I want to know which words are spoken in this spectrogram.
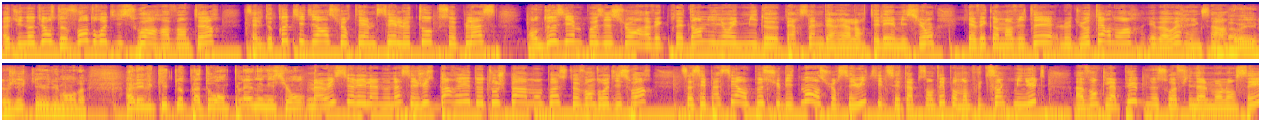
euh, d'une audience de vendredi soir à 20h, celle de Quotidien sur TMC. Le talk se place en deuxième position avec près d'un million et demi de personnes derrière leur télé émission qui avait comme invité le duo Terre Noire. Et bah ouais, rien que ça. Ah bah oui, logique qu'il y ait eu du monde. Allez, il quitte le plateau en pleine émission. Bah oui, Cyril Hanouna s'est juste barré de touche pas à mon poste vendredi soir. Ça s'est passé un peu subitement hein, sur C8. Il s'est absenté pendant plus de 5 minutes avant que la pub ne soit finalement lancée.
